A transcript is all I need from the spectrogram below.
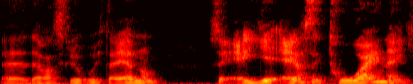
Eh, det er vanskelig å bryte igjennom. Så jeg, jeg har sagt 2-1, jeg.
